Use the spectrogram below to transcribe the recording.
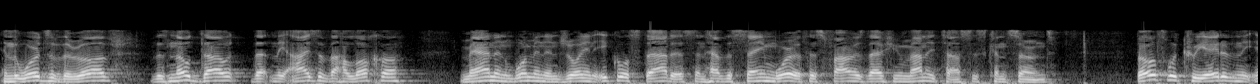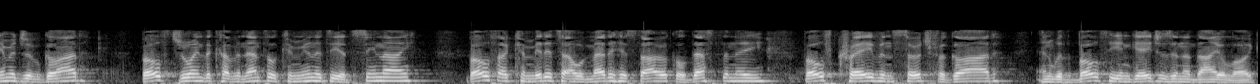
In the words of the Rav, there's no doubt that in the eyes of the Halacha, man and woman enjoy an equal status and have the same worth as far as their humanitas is concerned. Both were created in the image of God. Both joined the covenantal community at Sinai both are committed to our meta-historical destiny. Both crave and search for God, and with both he engages in a dialogue.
